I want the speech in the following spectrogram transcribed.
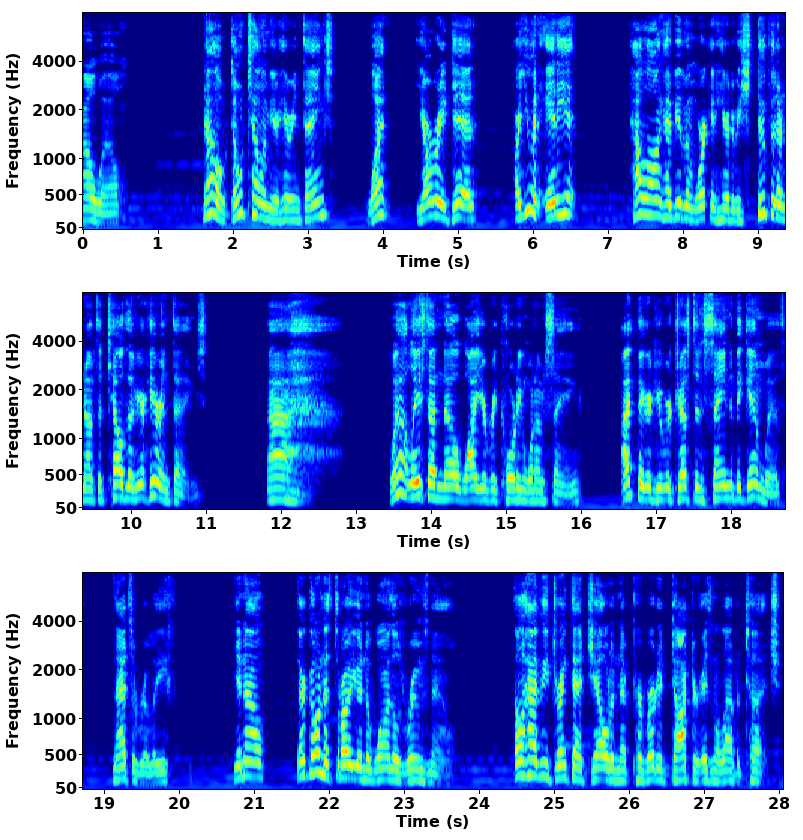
Oh well. No, don't tell him you're hearing things! What? You already did. Are you an idiot? How long have you been working here to be stupid enough to tell them you're hearing things? Ah. Well, at least I know why you're recording what I'm saying. I figured you were just insane to begin with. That's a relief. You know, they're going to throw you into one of those rooms now. They'll have you drink that gelatin that perverted doctor isn't allowed to touch.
